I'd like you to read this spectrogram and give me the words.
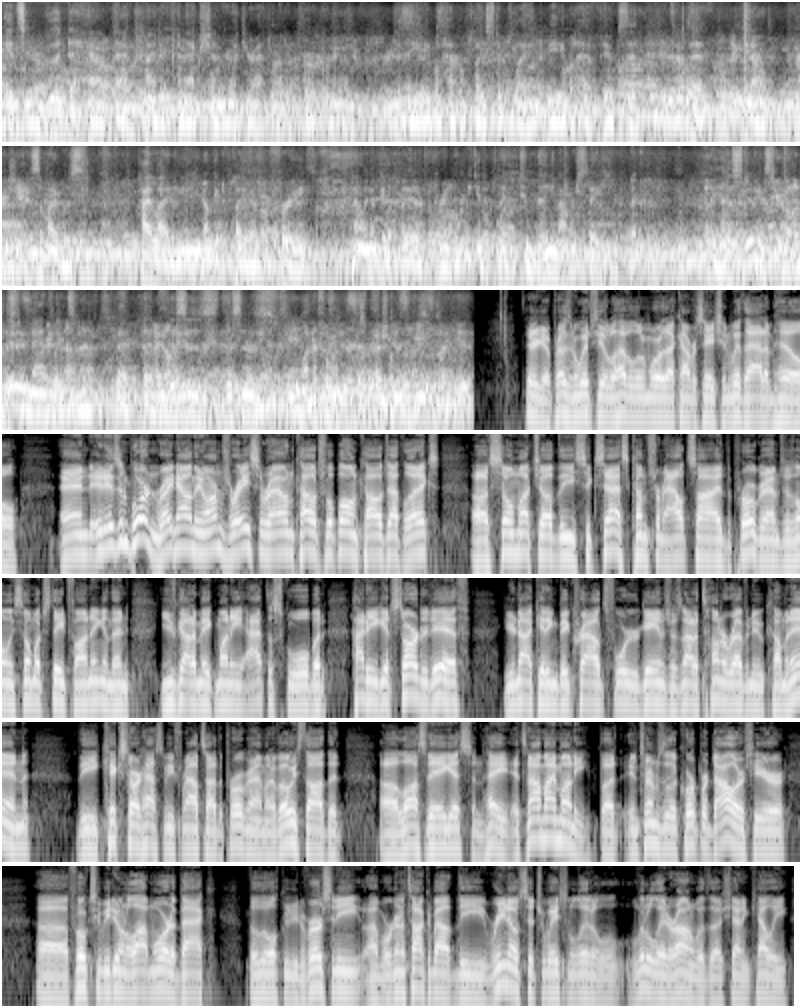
it's good to have that kind of connection with your athletic program to be able to have a place to play and to be able to have folks that, that you know, somebody was highlighting you, you don't get to play there for free. No, we don't get to play there for free, but we get to play a $2 billion stadium. The students know, the student athletes know that, that this is this is wonderful and very special for us. There you go. President Whitfield will have a little more of that conversation with Adam Hill. And it is important right now in the arms race around college football and college athletics. Uh, so much of the success comes from outside the programs. There's only so much state funding, and then you've got to make money at the school. But how do you get started if you're not getting big crowds for your games? There's not a ton of revenue coming in. The kickstart has to be from outside the program. And I've always thought that uh, Las Vegas, and hey, it's not my money, but in terms of the corporate dollars here, uh, folks could be doing a lot more to back the local university. Um, we're going to talk about the Reno situation a little little later on with uh, Shannon Kelly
